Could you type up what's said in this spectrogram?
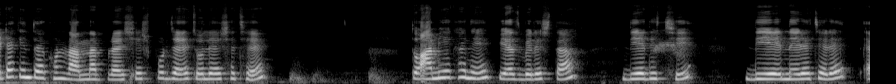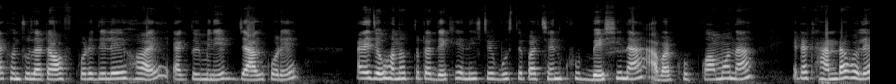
এটা কিন্তু এখন রান্নার প্রায় শেষ পর্যায়ে চলে এসেছে। তো আমি এখানে পেঁয়াজ বেরেস্তা দিয়ে দিচ্ছি। দিয়ে নেড়ে চেড়ে এখন চুলাটা অফ করে দিলেই হয়। এক দুই মিনিট জাল করে। আর এই যে ঘনত্বটা দেখে নিশ্চয়ই বুঝতে পারছেন, খুব বেশি না, আবার খুব কমও না। এটা ঠান্ডা হলে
